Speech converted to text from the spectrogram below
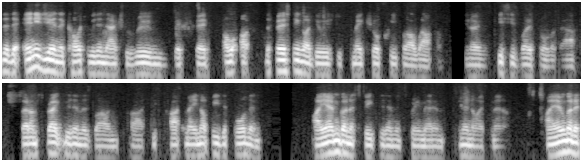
the, the energy and the culture within the actual room gets fed. I, I, the first thing I do is just make sure people are welcome. You know, this is what it's all about. But I'm straight with them as well. And this class may not be for them. I am going to speak to them and scream at them in a nice manner. I am going to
